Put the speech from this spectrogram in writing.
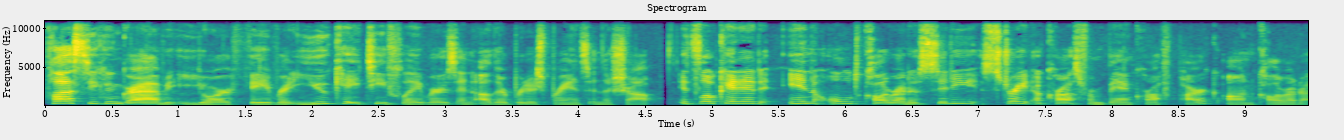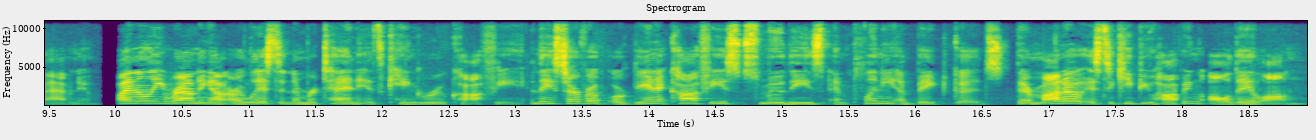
Plus, you can grab your favorite UK tea flavors and other British brands in the shop. It's located in Old Colorado City, straight across from Bancroft Park on Colorado Avenue. Finally, rounding out our list at number 10 is Kangaroo Coffee, and they serve up organic coffees, smoothies, and plenty of baked goods. Their motto is to keep you hopping all day long.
